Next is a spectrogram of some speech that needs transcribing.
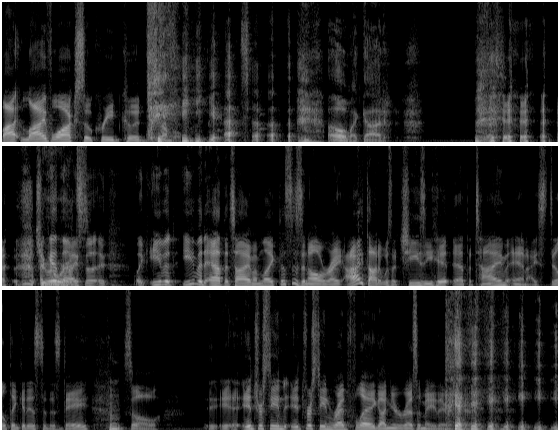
Li- live walks so Creed could stumble. yes. oh my god. Yes. Truer Again, though, I words. still, like even even at the time, I'm like, this isn't all right. I thought it was a cheesy hit at the time, and I still think it is to this day. Hmm. So, interesting, interesting red flag on your resume there.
